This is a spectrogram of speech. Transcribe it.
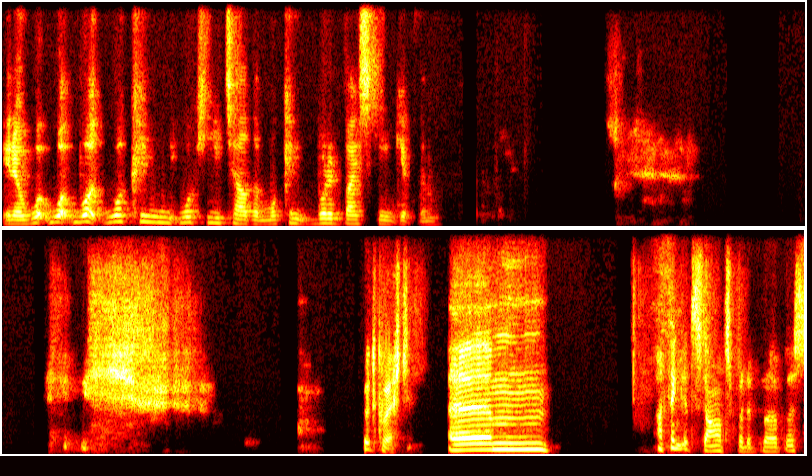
you know what, what what what can what can you tell them? What can what advice can you give them Good question. Um, I think it starts with a purpose.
